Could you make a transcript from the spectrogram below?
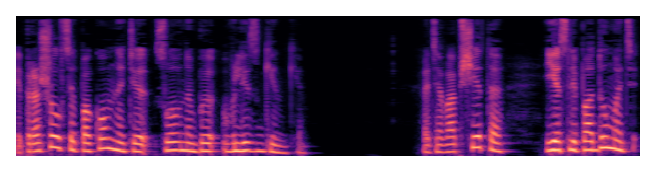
И прошелся по комнате, словно бы в лезгинке. Хотя вообще-то, если подумать,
